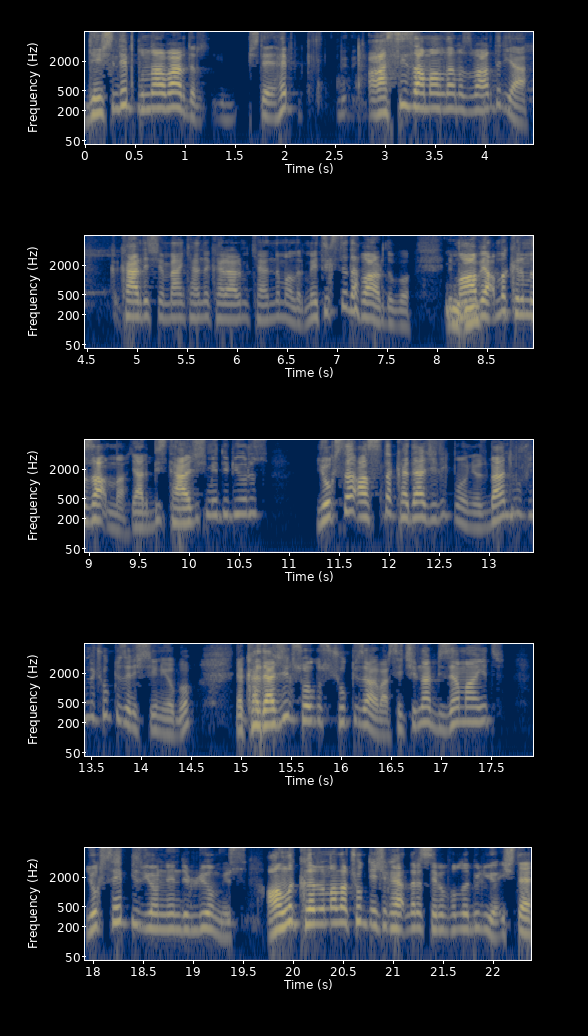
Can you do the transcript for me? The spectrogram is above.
gençliğinde hep bunlar vardır. İşte hep asi zamanlarımız vardır ya. Kardeşim ben kendi kararımı kendim alırım. Matrix'te de vardı bu. Mavi yapma, kırmızı yapma. Yani biz tercih mi ediliyoruz? Yoksa aslında kadercilik mi oynuyoruz? Bence bu filmde çok güzel işleniyor bu. Ya kadercilik sorgusu çok güzel var. Seçimler bize mi ait? Yoksa hep biz yönlendiriliyor muyuz? Anlık kararmalar çok değişik hayatlara sebep olabiliyor. İşte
